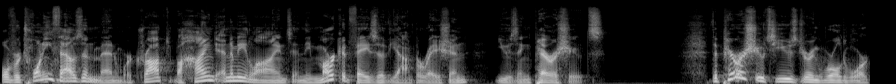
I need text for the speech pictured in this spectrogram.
Over 20,000 men were dropped behind enemy lines in the market phase of the operation using parachutes. The parachutes used during World War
